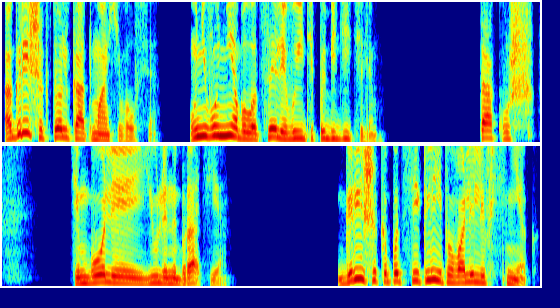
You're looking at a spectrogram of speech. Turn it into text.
А Гришек только отмахивался. У него не было цели выйти победителем. Так уж, тем более Юлины братья. Гришика подсекли и повалили в снег.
